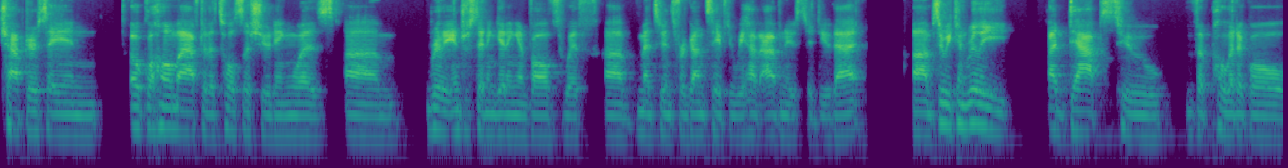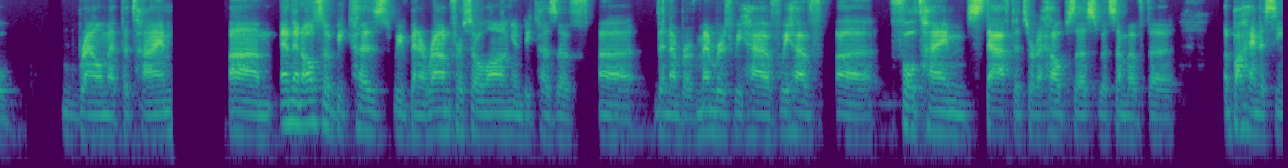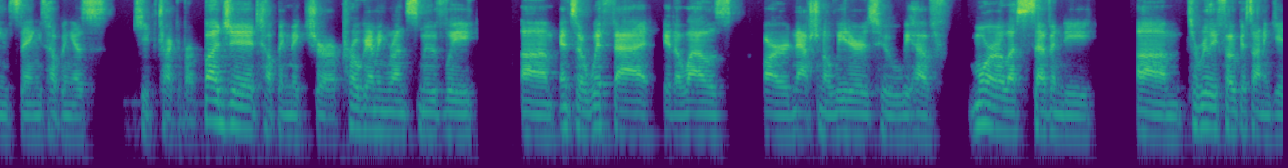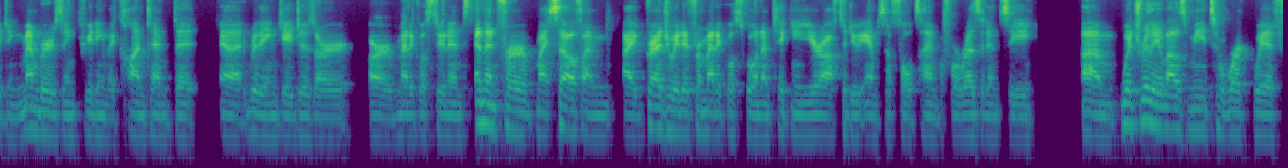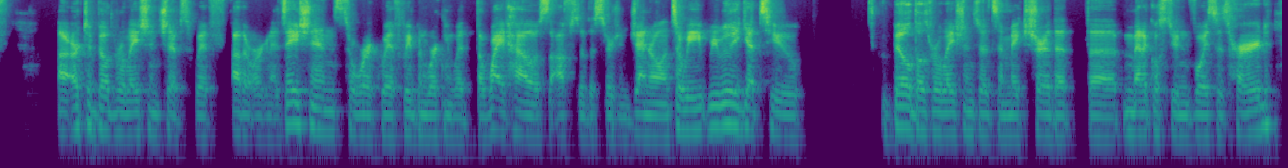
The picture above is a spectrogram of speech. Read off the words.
chapter, say in Oklahoma after the Tulsa shooting was um, really interested in getting involved with uh, med students for gun safety. We have avenues to do that. Um, so we can really adapt to the political realm at the time. Um, and then also because we've been around for so long and because of uh, the number of members we have, we have a full-time staff that sort of helps us with some of the behind the scenes things, helping us keep track of our budget, helping make sure our programming runs smoothly. Um, and so with that, it allows our national leaders who we have more or less 70 um, to really focus on engaging members and creating the content that uh, really engages our our medical students. And then for myself, I'm I graduated from medical school and I'm taking a year off to do AMSA full time before residency, um, which really allows me to work with uh, or to build relationships with other organizations. To work with, we've been working with the White House, the Office of the Surgeon General, and so we we really get to build those relationships and make sure that the medical student voice is heard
